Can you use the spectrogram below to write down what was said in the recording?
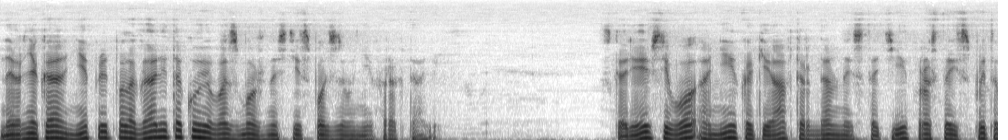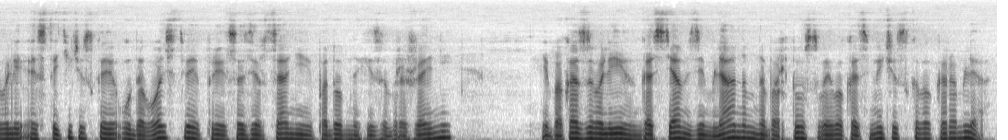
наверняка не предполагали такую возможность использования фракталей. Скорее всего, они, как и автор данной статьи, просто испытывали эстетическое удовольствие при созерцании подобных изображений и показывали их гостям-землянам на борту своего космического корабля –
